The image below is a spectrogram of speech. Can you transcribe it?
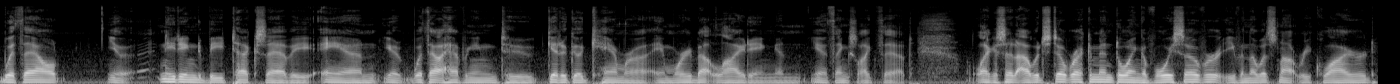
without you know needing to be tech savvy and you know without having to get a good camera and worry about lighting and you know things like that. Like i said i would still recommend doing a voiceover even though it's not required.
